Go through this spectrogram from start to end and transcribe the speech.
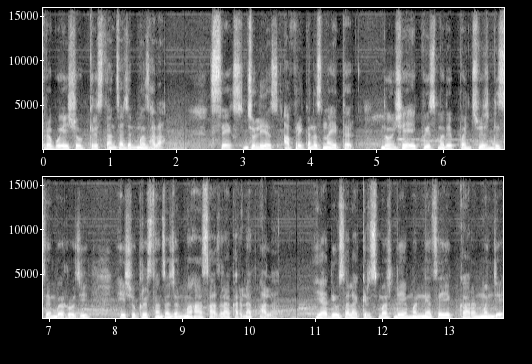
प्रभू येशू ख्रिस्तांचा जन्म झाला. सेक्स जुलियस आफ्रिकनच नाही तर दोनशे एकवीसमध्ये पंचवीस डिसेंबर रोजी येशू ख्रिस्तांचा जन्म हा साजरा करण्यात आला. या दिवसाला क्रिसमस डे म्हणण्याचं एक कारण म्हणजे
